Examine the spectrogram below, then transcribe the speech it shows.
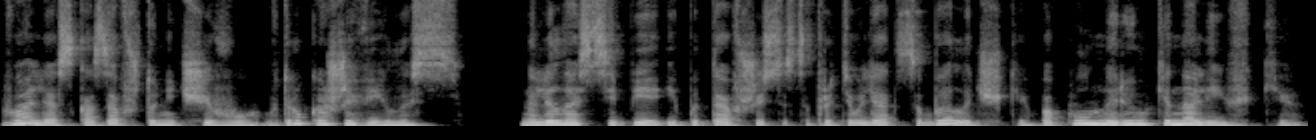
Валя, сказав, что ничего, вдруг оживилась. Налила себе и, пытавшись сопротивляться Белочке, по полной рюмке наливки,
